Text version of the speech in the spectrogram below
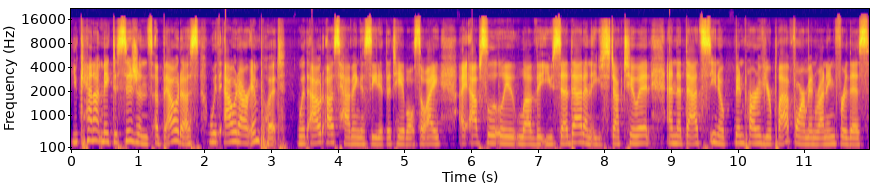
You cannot make decisions about us without our input, without us having a seat at the table. So I I absolutely love that you said that and that you stuck to it and that that's, you know, been part of your platform in running for this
